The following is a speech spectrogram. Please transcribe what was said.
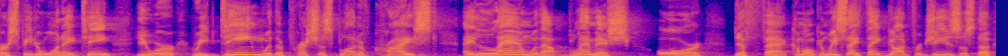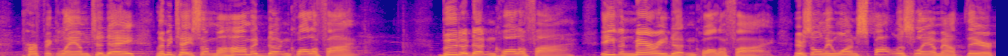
1 Peter 1:18, you were redeemed with the precious blood of Christ, a lamb without blemish or defect. Come on, can we say thank God for Jesus, the perfect lamb today? Let me tell you something, Muhammad doesn't qualify. Buddha doesn't qualify. Even Mary doesn't qualify. There's only one spotless lamb out there,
